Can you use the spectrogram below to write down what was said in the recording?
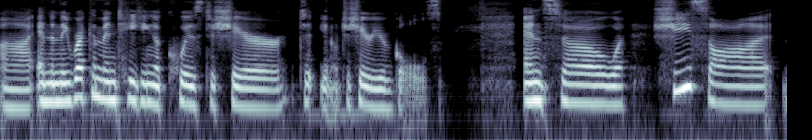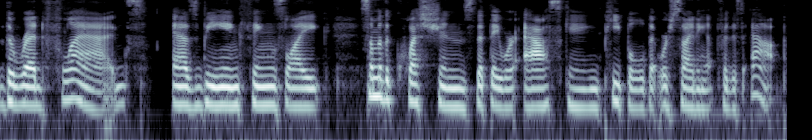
Uh, and then they recommend taking a quiz to share to you know to share your goals and so she saw the red flags as being things like some of the questions that they were asking people that were signing up for this app.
